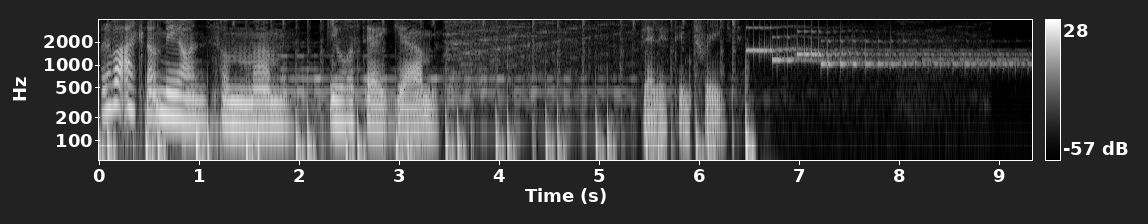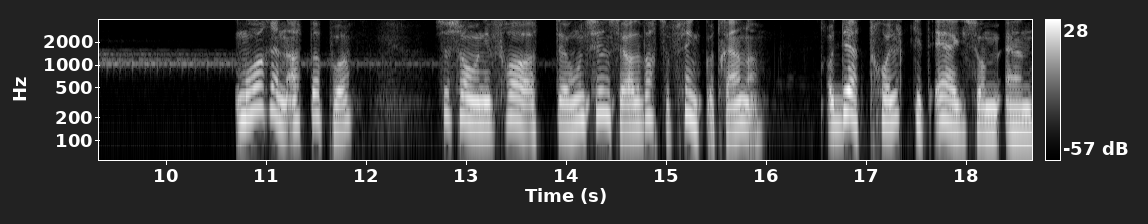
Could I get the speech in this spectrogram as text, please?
Det var et eller annet med han som um, gjorde at jeg um, ble litt intrigued. Morgenen etterpå så sa hun ifra at eh, hun syntes jeg hadde vært så flink å trene. Og det tolket jeg som en,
